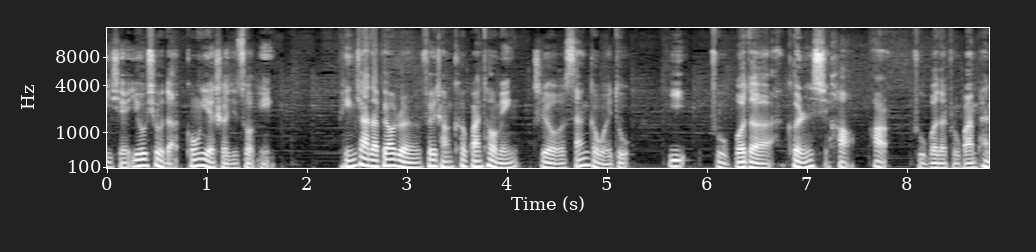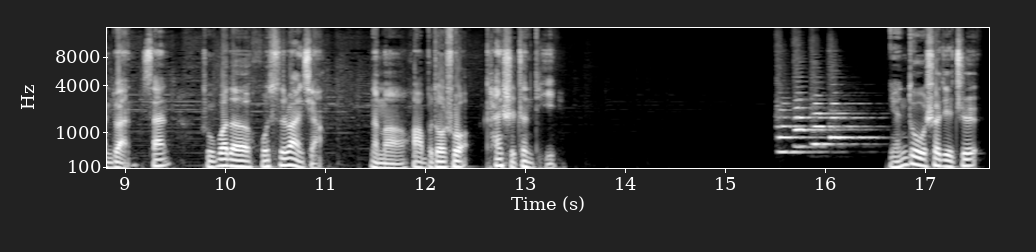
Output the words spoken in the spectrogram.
一些优秀的工业设计作品。评价的标准非常客观透明，只有三个维度：一、主播的个人喜好；二、主播的主观判断；三、主播的胡思乱想。那么话不多说，开始正题。年度设计之，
